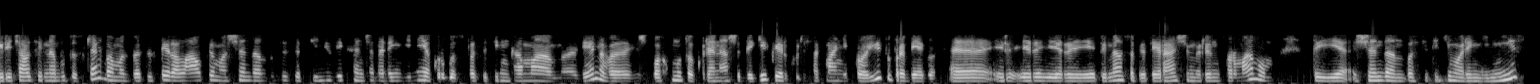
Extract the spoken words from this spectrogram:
greičiausiai nebūtų skelbiamas, bet jisai yra laukiamas šiandien pusė septynių vykstančiame renginyje, kur bus pasitinkama vėliava iš Bahmuto, kurią neša bėgikai ir kuris akmanį pro lytų prabėgo. E, ir, ir, ir, ir mes apie tai rašėm ir informavom. Tai šiandien pasitikimo renginys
